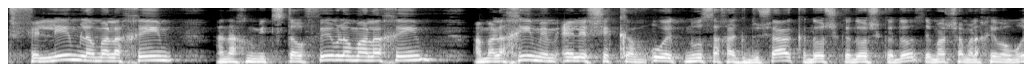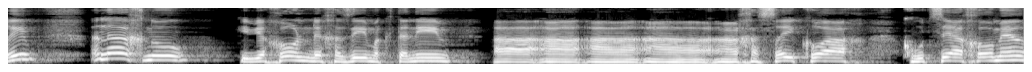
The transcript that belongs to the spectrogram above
טפלים למלאכים, אנחנו מצטרפים למלאכים, המלאכים הם אלה שקבעו את נוסח הקדושה, קדוש קדוש קדוש, זה מה שהמלאכים אומרים, אנחנו כביכול נחזים הקטנים, החסרי כוח, קרוצי החומר,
